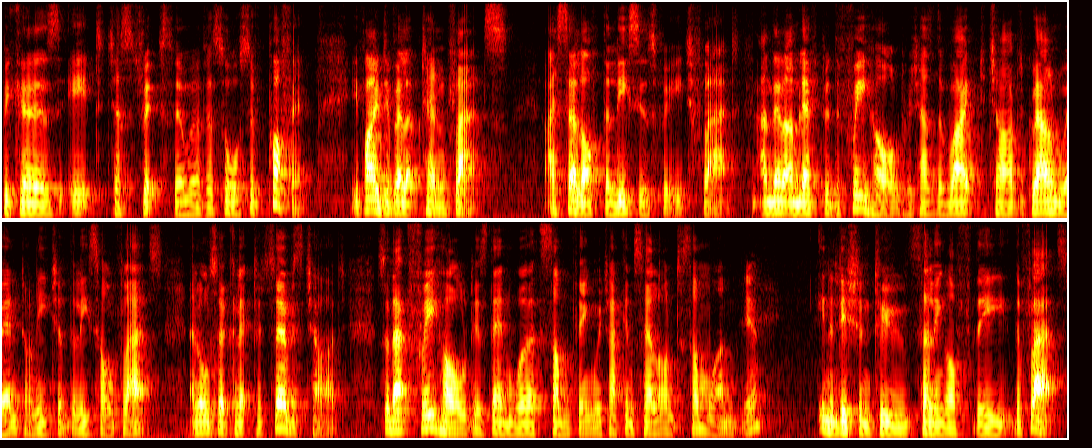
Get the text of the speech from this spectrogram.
because it just strips them of a source of profit. If I develop 10 flats, I sell off the leases for each flat, and then I'm left with the freehold, which has the right to charge ground rent on each of the leasehold flats and also collect a service charge. So that freehold is then worth something which I can sell on to someone Yeah. in addition to selling off the, the flats.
